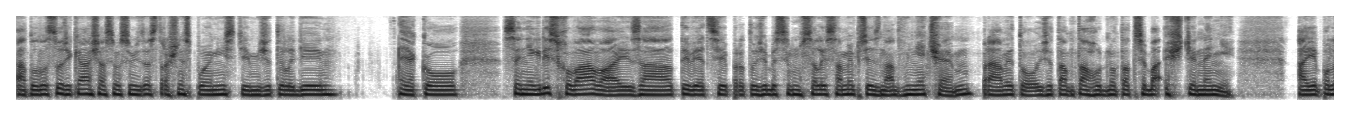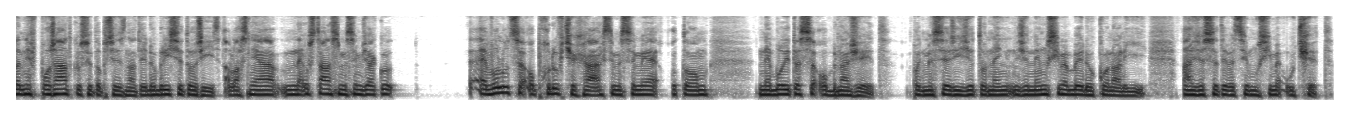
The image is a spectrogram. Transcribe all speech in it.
A tohle, co říkáš, já si myslím, že to je strašně spojený s tím, že ty lidi jako se někdy schovávají za ty věci, protože by si museli sami přiznat v něčem právě to, že tam ta hodnota třeba ještě není. A je podle mě v pořádku si to přiznat, je dobrý si to říct. A vlastně já neustále si myslím, že jako evoluce obchodu v Čechách si myslím je o tom, nebojte se obnažit. Pojďme si říct, že, to ne, že nemusíme být dokonalí a že se ty věci musíme učit.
